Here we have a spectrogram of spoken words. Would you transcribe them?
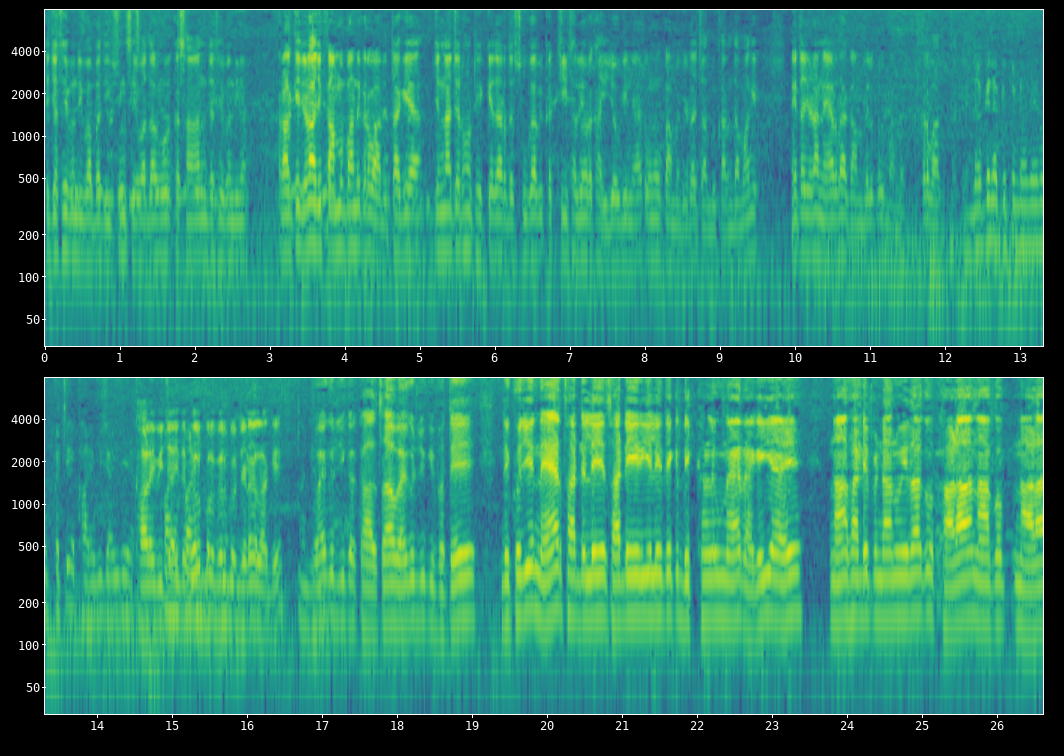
ਤੇ ਜਥੇਬੰਦੀ ਬਾਬਾ ਦੀਪ ਸਿੰਘ ਸੇਵਾਦਾਰ ਹੋਰ ਕਿਸਾਨ ਜਥੇਬੰਦੀਆਂ ਰਲ ਕੇ ਜਿਹੜਾ ਅੱਜ ਕੰਮ ਬੰਦ ਕਰਵਾ ਦਿੱਤਾ ਗਿਆ ਜਿੰਨਾ ਚਿਰ ਹੁਣ ਠੇਕੇਦਾਰ ਦੱਸੂਗਾ ਵੀ ਕੱਚੀ ਥੱਲੇੋਂ ਰਖਾਈ ਜਾਊਗੀ ਨਹਿਰ ਉਹਨੂੰ ਕੰਮ ਜਿਹੜਾ ਚਾਲੂ ਕਰਨ ਦਵਾਂਗੇ। ਨਹੀਂ ਤਾਂ ਜਿਹੜਾ ਨਹਿਰ ਦਾ ਕੰਮ ਬਿਲਕੁਲ ਬੰਦ ਕਰਵਾ ਦਿੱਤਾ ਗਿਆ। ਲੱਗੇ ਲੱਗੇ ਪਿੰਡਾਂ ਦੇ ਇਹਨੂੰ ਕੱਚੇ ਖਾਲੇ ਵੀ ਚਾਹੀਦੇ ਆ। ਖਾਲੇ ਵੀ ਚਾਹੀਦੇ ਬਿਲਕੁਲ ਬਿਲਕੁਲ ਜਿਹੜਾ ਲਾਗੇ। ਵਾਹਿਗੁਰੂ ਜੀ ਕਾ ਖਾਲਸਾ ਵਾਹਿਗੁਰੂ ਜੀ ਕੀ ਫਤਿਹ। ਦੇਖੋ ਜੀ ਇਹ ਨਹਿਰ ਸਾਡੇ ਲਈ ਸਾਡੇ ਏਰੀਏ ਲਈ ਤੇ ਇੱਕ ਦੇਖਣ ਨੂੰ ਨਹਿਰ ਰਹਿ ਗਈ ਹੈ ਇਹ। ਨਾ ਸਾਡੇ ਪਿੰਡਾਂ ਨੂੰ ਇਹਦਾ ਕੋਈ ਖਾਲਾ ਨਾ ਕੋਈ ਨਾਲਾ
